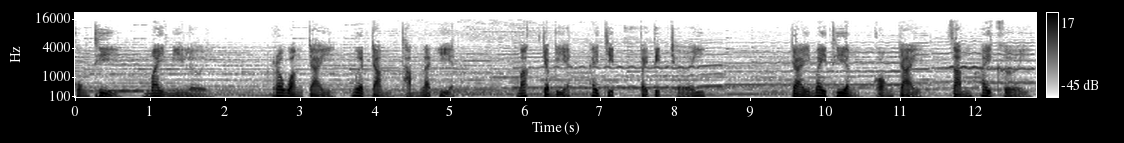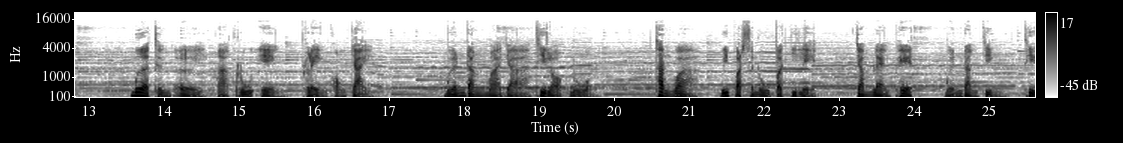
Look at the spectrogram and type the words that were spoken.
คงที่ไม่มีเลย ระวังใจเมื่อจำทำละเอียด มักจะเบียดให้จิตไปติดเฉย ใจไม่เที่ยงของใจ ซ้ำให้เคย เมื่อถึงเอ่ยหากรู้เองเพลงของใจ เหมือนดังมายาที่หลอกลวง ท่านว่าวิปัสสนูปกิเลสจำแรงเพศเหมือนดังจริงที่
